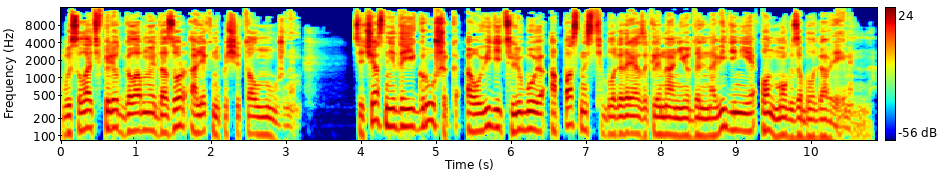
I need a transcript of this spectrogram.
Высылать вперед головной дозор Олег не посчитал нужным. Сейчас не до игрушек, а увидеть любую опасность благодаря заклинанию дальновидения он мог заблаговременно.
